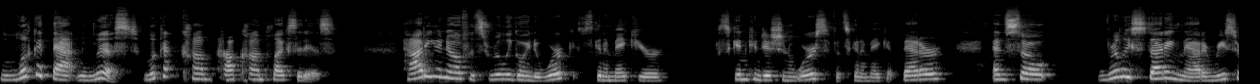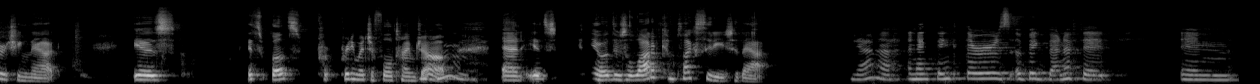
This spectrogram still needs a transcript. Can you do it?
look at that list. Look at com- how complex it is. How do you know if it's really going to work? It's going to make your skin condition worse, if it's going to make it better. And so, really studying that and researching that is it's well, it's pr- pretty much a full time job, Mhm. and it's you know there's a lot of complexity to that. Yeah, and I think there's a big benefit in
